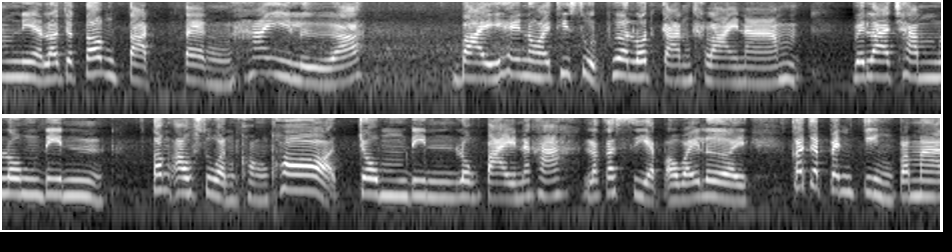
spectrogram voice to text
ำเนี่ยเราจะต้องตัด แต่งให้เหลือใบให้น้อยที่สุดเพื่อลดการคลายน้ำเวลาชำลงดินต้องเอาส่วนของข้อจมดินลงไปนะคะ แล้วก็เสียบเอาไว้เลย ก็จะเป็นกิ่งประมาณ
